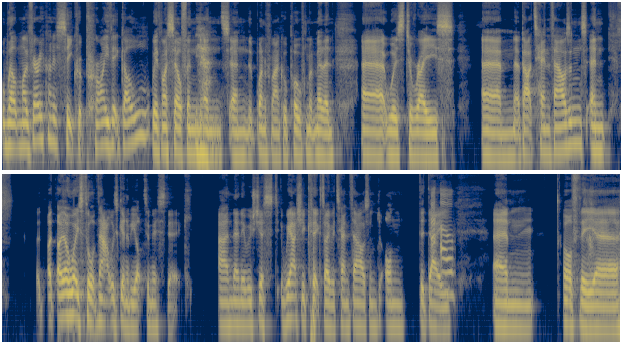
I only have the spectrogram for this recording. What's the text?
Well, my very kind of secret private goal with myself and, yeah. and, and the wonderful man called Paul from Macmillan uh, was to raise um, about 10,000. And I, I always thought that was going to be optimistic. And then it was just, we actually clicked over 10,000 on the day um, of the. Uh,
